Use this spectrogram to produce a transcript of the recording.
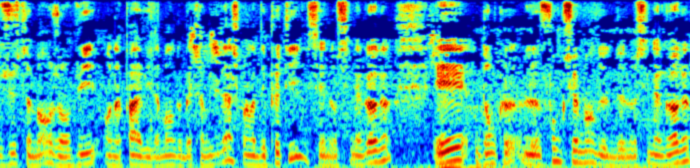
justement. Aujourd'hui, on n'a pas évidemment de Beth Amikdash, mais on a des petits, c'est nos synagogues. Et donc le fonctionnement de, nos synagogues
